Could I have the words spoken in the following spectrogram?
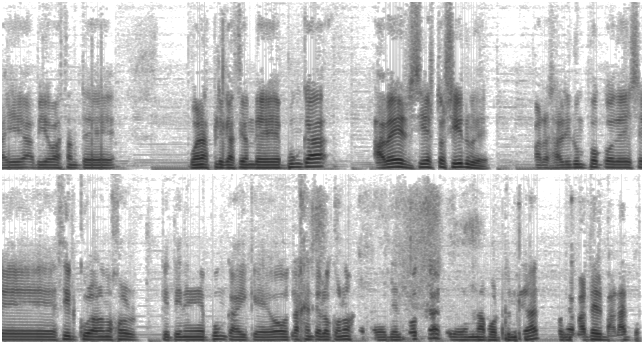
ahí ha habido bastante buena explicación de Punka. A ver si esto sirve para salir un poco de ese círculo, a lo mejor, que tiene Punka y que otra gente lo conozca del podcast, que le den una oportunidad, porque aparte es barato.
